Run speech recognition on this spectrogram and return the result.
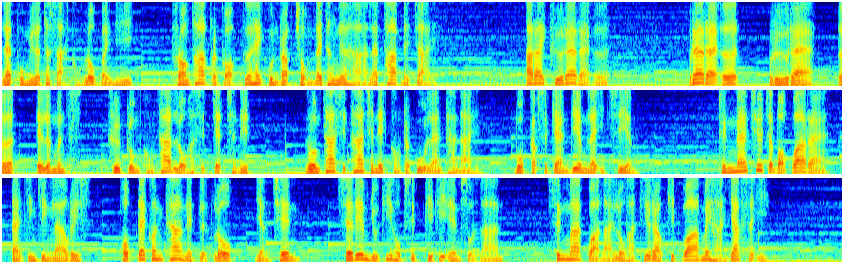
และภูมิรัฐศาสตร์ของโลกใบนี้ พร้อมภาพประกอบเพื่อให้คุณรับชมได้ทั้งเนื้อหาและภาพในใจ อะไรคือแร่แร่เอิร์ธแร่แร่เอิร์ธหรือแร่เอิร์ธเอลเมนต์คือกลุ่มของธาตุโลหะ 17 ชนิด รวมธาตุ 15 ชนิดของตระกูลแลนธาไนบวกกับสแกนเดียมและอิฐเซียม ถึงแม้ชื่อจะบอกว่าแร่แต่จริง ๆ แล้วริสพบได้ค่อนข้างในเปลือกโลก อย่างเช่น เซเรียมอยู่ที่ 60 ppm ส่วนล้าน ซึ่งมากกว่าหลายโลหะที่เราคิดว่าไม่หายากซะอีก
